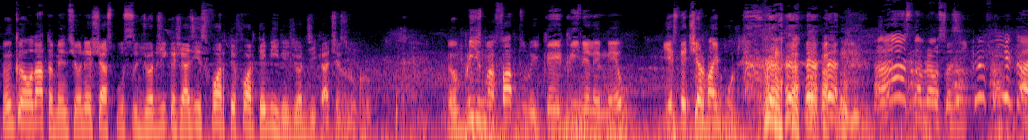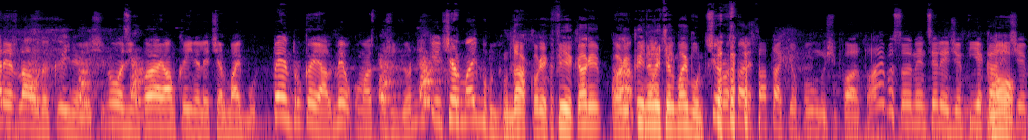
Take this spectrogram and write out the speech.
încă o dată menționez și a spus Georgica și a zis foarte, foarte bine Georgica acest lucru. În prisma faptului că e câinele meu, este cel mai bun. Asta vreau să zic, că fiecare își laudă câinele și nu o zic, bă, eu am câinele cel mai bun. Pentru că e al meu, cum a spus și Georgica, e cel mai bun. da, corect. Fiecare are Acum- câinele cel mai bun. Ce rost are să atac eu pe unul și pe altul? Hai bă să ne înțelegem, fiecare No. ce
